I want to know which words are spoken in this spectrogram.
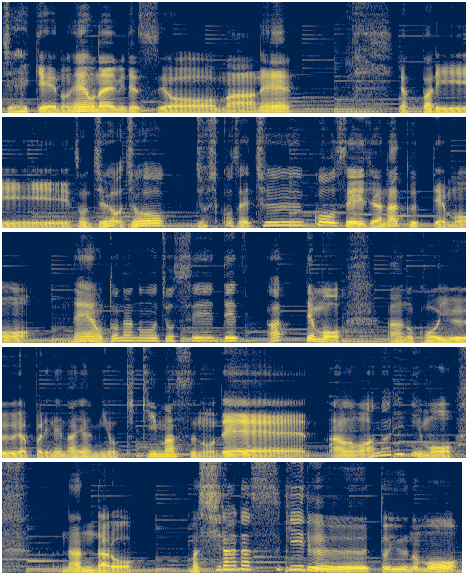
JK のね、お悩みですよ。まあね。やっぱり、その、上、上、女子高生、中高生じゃなくても、ね、大人の女性であっても、あの、こういう、やっぱりね、悩みを聞きますので、あの、あまりにも、なんだろう、まあ、知らなすぎるというのも、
